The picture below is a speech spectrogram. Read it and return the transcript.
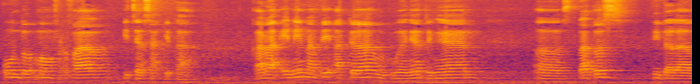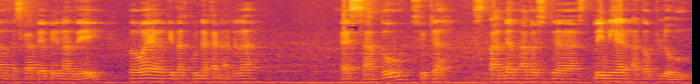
untuk memverbal ijazah kita karena ini nanti ada hubungannya dengan uh, status di dalam SKTP nanti bahwa yang kita gunakan adalah S1 sudah standar atau sudah linear atau belum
